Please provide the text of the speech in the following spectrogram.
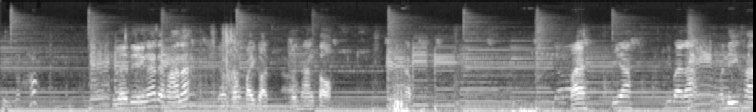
ถึงแล้วครับดูแลตัวเองนะเดี๋ยวพานะ เดี๋ยวต้องไปก่อน เดินทางต่อครับ ไปพี่อะพี่ไปละสวัสดีค่ะ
